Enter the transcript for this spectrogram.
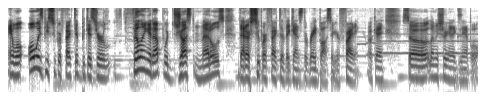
And will always be super effective because you're filling it up with just metals that are super effective against the raid boss that you're fighting, okay? So let me show you an example.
